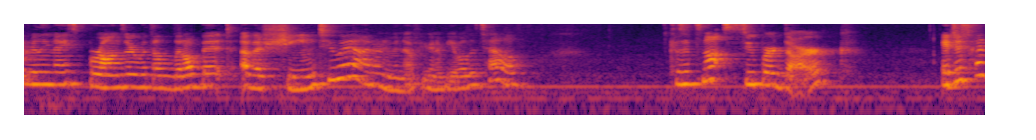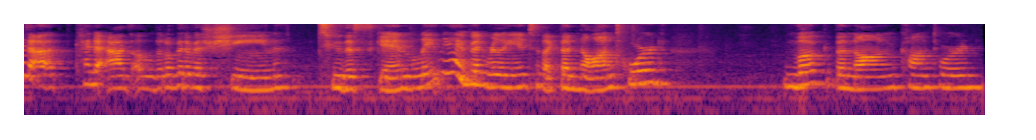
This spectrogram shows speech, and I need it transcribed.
a really nice bronzer with a little bit of a sheen to it. I don't even know if you're going to be able to tell. Because it's not super dark. It just kind of kind of adds a little bit of a sheen to the skin. Lately I've been really into like the non-toured look, the non-contoured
